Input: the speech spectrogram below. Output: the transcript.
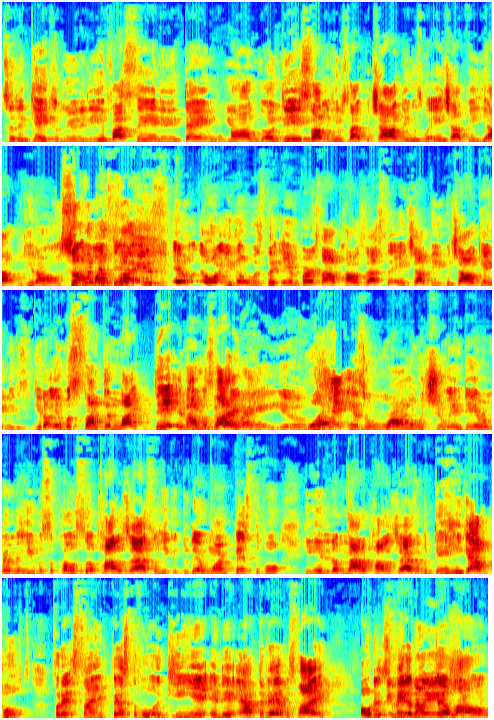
To the gay community, if I said anything You um, or did something, he was like, "But y'all niggas with HIV, y'all can get on." Something What like that. is- It- or either it was the inverse. I apologize to HIV, but y'all gay niggas get on. It was something like that, and I was like, way. what is wrong with you? And then remember, he was supposed to apologize so he could do that one festival. He ended up not apologizing, but then he got booked for that same festival again. And then after that, was like, oh, this And nigga done fell off.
